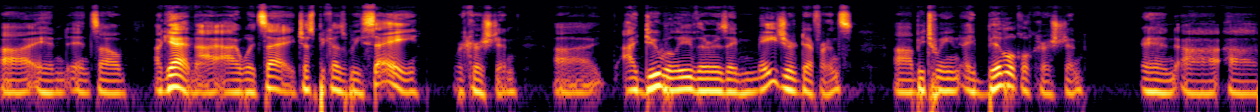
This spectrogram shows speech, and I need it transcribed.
Uh, and and so again, I, I would say just because we say we're Christian, uh, I do believe there is a major difference uh, between a biblical Christian and uh, uh,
